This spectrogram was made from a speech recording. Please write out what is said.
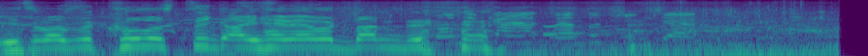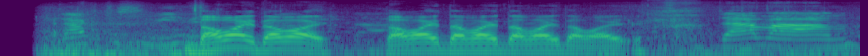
It was the coolest thing I have ever done. Monika, na to cięcie. Tak to Dawam,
